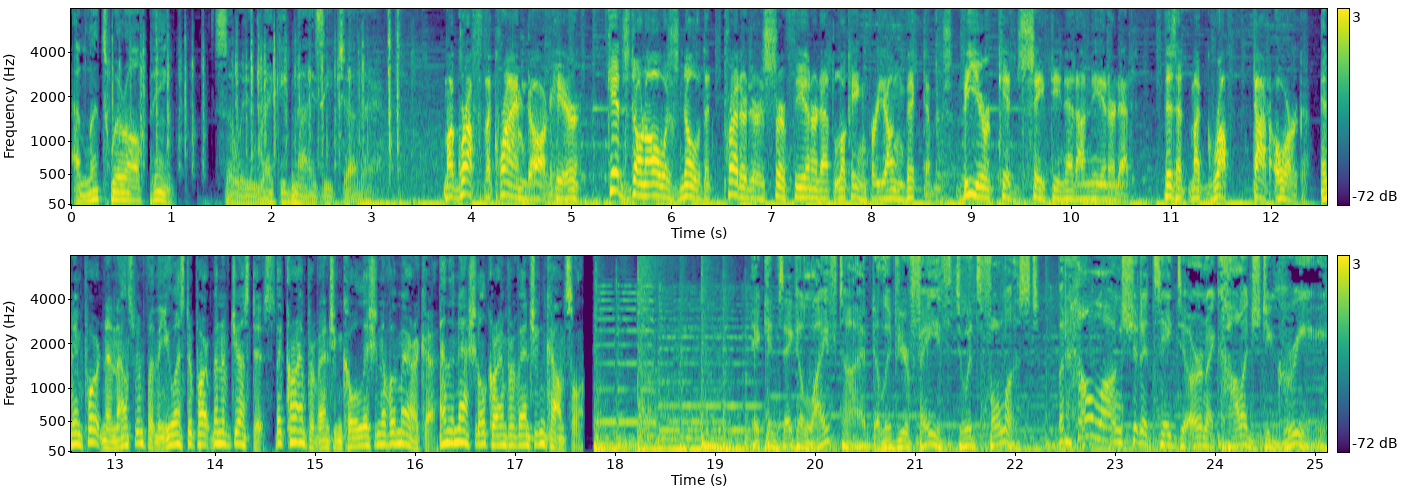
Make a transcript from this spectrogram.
and let's wear all pink so we recognize each other. McGruff the crime dog here. Kids don't always know that predators surf the internet looking for young victims. Be your kid's safety net on the internet. Visit McGruff.org. An important announcement from the U.S. Department of Justice, the Crime Prevention Coalition of America, and the National Crime Prevention Council. It can take a lifetime to live your faith to its fullest. But how long should it take to earn a college degree?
